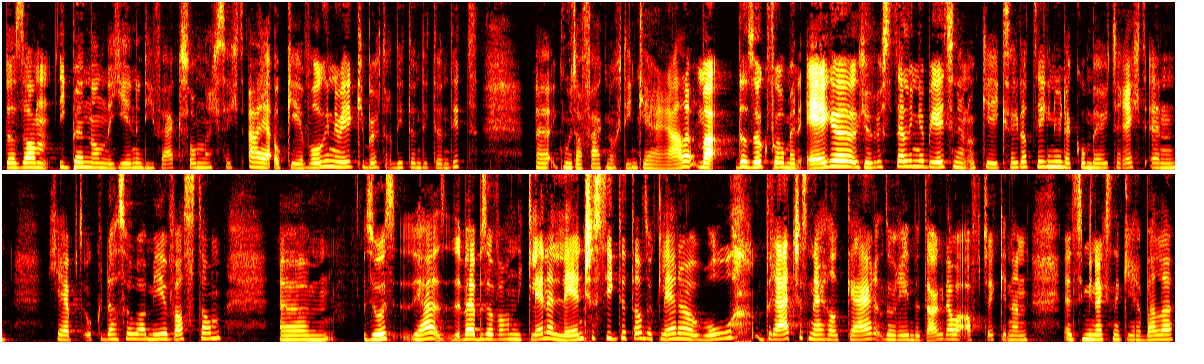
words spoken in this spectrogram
dat is dan, ik ben dan degene die vaak zondag zegt, ah ja, oké, volgende week gebeurt er dit en dit en dit. Eh, ik moet dat vaak nog tien keer herhalen, maar dat is ook voor mijn eigen geruststelling een beetje. En oké, ik zeg dat tegen u, dat komt bij u terecht en jij hebt ook dat zo wat mee vast dan. Ehm, zo ja, we hebben zo van die kleine lijntjes, zie ik dat dan, zo kleine woldraadjes naar elkaar doorheen de dag dat we afchecken en, en 's middags een keer bellen.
